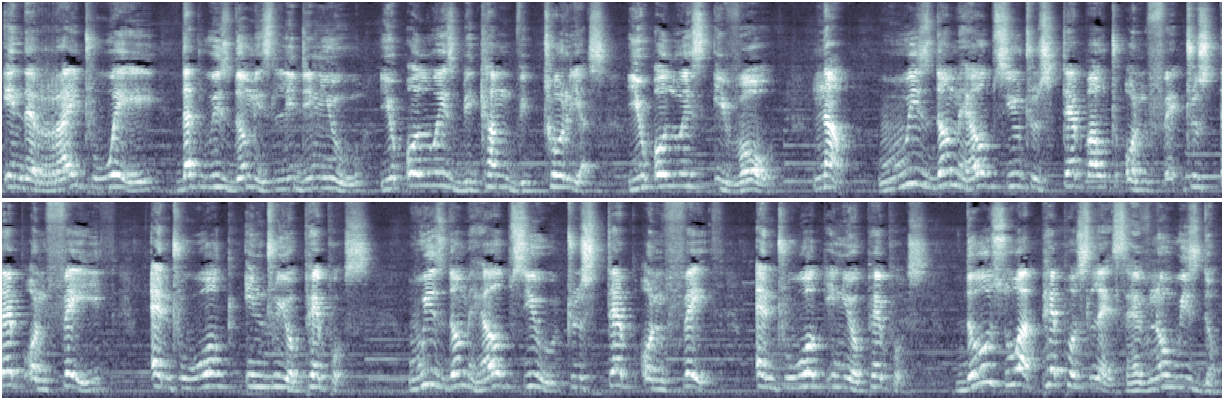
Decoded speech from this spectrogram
in the right way that wisdom is leading you, you always become victorious. You always evolve. Now, wisdom helps you to step out on fa- to step on faith and to walk into your purpose. Wisdom helps you to step on faith and to walk in your purpose. Those who are purposeless have no wisdom.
